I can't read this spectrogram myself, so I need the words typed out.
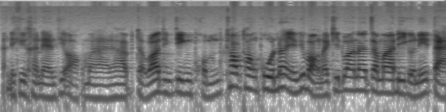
อันนี้คือคะแนนที่ออกมานะครับ แต่ว่าจริงๆ ผมชอบทองพูนนะอย่างที่บอกนะคิดว่าน่าจะมาดีกว่านี้แต่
